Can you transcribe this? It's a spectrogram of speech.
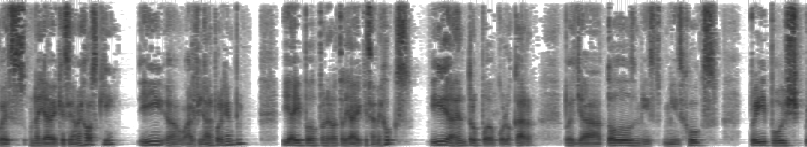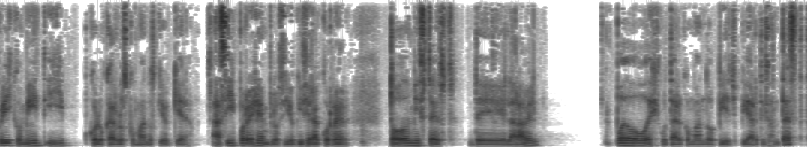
pues una llave que se llame husky y ah, al final por ejemplo y ahí puedo poner otra llave que se llame hooks y adentro puedo colocar pues ya todos mis, mis hooks pre-push, pre-commit y colocar los comandos que yo quiera. Así por ejemplo si yo quisiera correr todos mis tests de Laravel, puedo ejecutar el comando php artisan test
